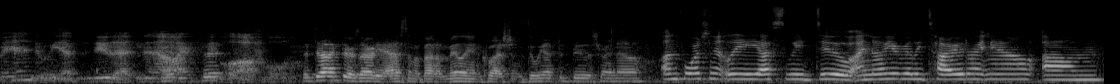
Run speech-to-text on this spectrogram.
man, do we have to do that now? I feel awful. The doctor has already asked him about a million questions. Do we have to do this right now? Unfortunately, yes, we do. I know you're really tired right now, um,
